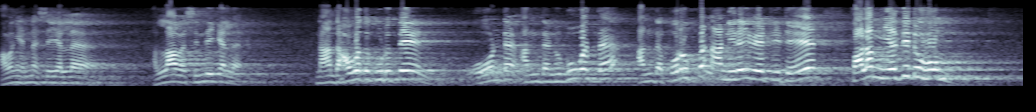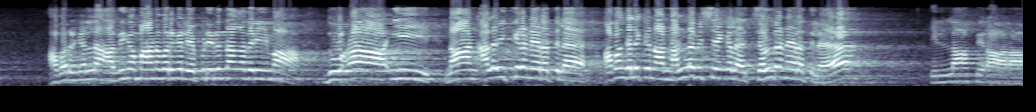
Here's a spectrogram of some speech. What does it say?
அவங்க என்ன செய்யல? அல்லாவை சிந்திக்கல. நான் தாவத்து கொடுத்தேன். ஓண்ட அந்த நுபுவத்தை அந்த பொறுப்பை நான் நிறைவேற்றிட்டேன். பலம் எதிடுகும் அவர்கள் அதிகமானவர்கள் எப்படி இருந்தாங்க தெரியுமா? துஆஇ நான் அழைக்கிற நேரத்துல அவங்களுக்கு நான் நல்ல விஷயங்களை சொல்ற நேரத்துல இல்லா பிராரா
